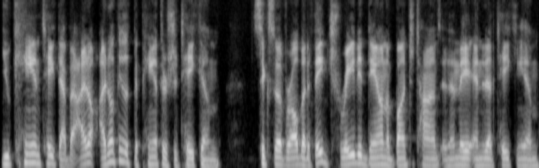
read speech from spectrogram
you can take that. But I don't. I don't think that the Panthers should take him six overall. But if they traded down a bunch of times and then they ended up taking him,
